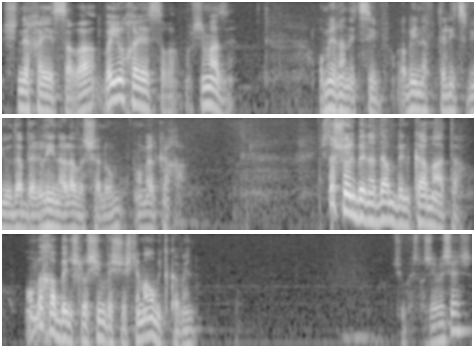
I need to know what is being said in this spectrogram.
שני חיי שרה, ויהיו חיי שרה. מה זה? אומר הנציב, רבי נפתלי צבי יהודה ברלין, עליו השלום, אומר ככה: כשאתה שואל בן אדם בן כמה אתה, הוא אומר לך בן 36, למה הוא מתכוון? שהוא בן 36?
